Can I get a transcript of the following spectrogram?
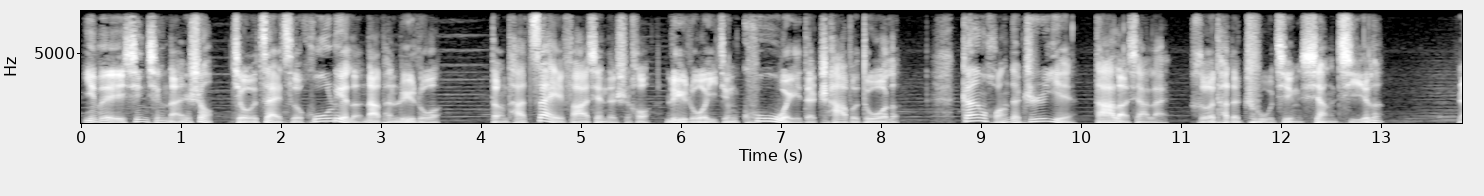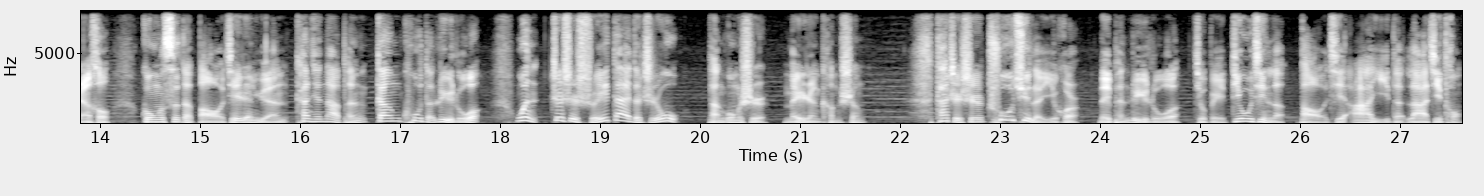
因为心情难受，就再次忽略了那盆绿萝。等他再发现的时候，绿萝已经枯萎的差不多了，干黄的枝叶耷拉下来，和他的处境像极了。然后公司的保洁人员看见那盆干枯的绿萝，问这是谁带的植物？办公室没人吭声。他只是出去了一会儿，那盆绿萝就被丢进了保洁阿姨的垃圾桶。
